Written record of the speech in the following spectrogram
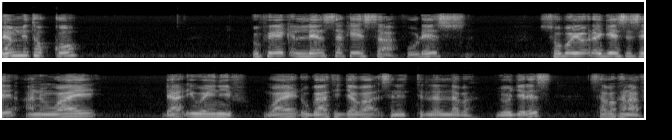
namni tokko dhufee qilleensa keessaa fuudhees soba yoo dhageessise ani waa'ee daadhii wayiniif waa'ee dhugaatii jabaa isinitti lallaba yoo jedhes saba kanaaf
